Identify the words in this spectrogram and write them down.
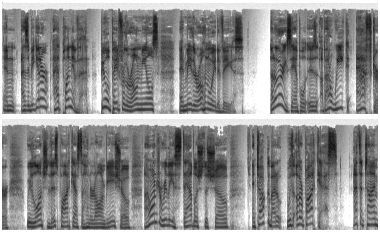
And as a beginner, I had plenty of that. People paid for their own meals and made their own way to Vegas. Another example is about a week after we launched this podcast, The $100 MBA Show, I wanted to really establish the show and talk about it with other podcasts. At the time,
